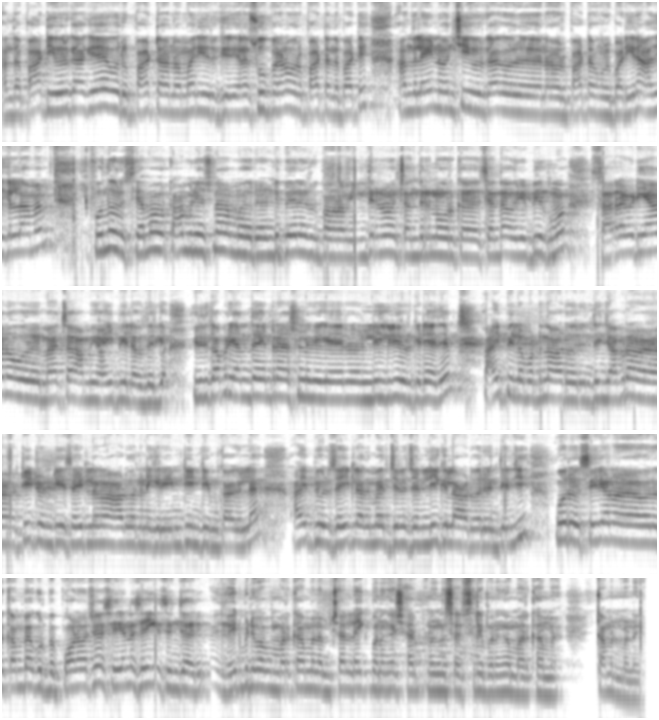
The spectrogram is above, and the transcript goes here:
அந்த பாட்டு இவருக்காகவே ஒரு பாட்டான மாதிரி இருக்குது ஏன்னா சூப்பரான ஒரு பாட்டு அந்த பாட்டு. அந்த லைன் வந்து இவருக்காக ஒரு நான் ஒரு பாட்டை அவங்களுக்கு பாடிக்கிறேன். அதுக்கு இல்லாமல் இப்போ வந்து ஒரு செம ஒரு காம்பினேஷனாக நம்ம ரெண்டு பேரும் இருப்பாங்க நம்ம இந்திரனும் சந்திரனும் ஒரு சேர்ந்தா ஒரு எப்படி இருக்குமோ சரவடியான ஒரு மேட்சாக அமையும் ஐபிஎல் வந்திருக்கும் இதுக்கப்புறம் எந்த இன்டர்நேஷ்னல் லீக்லேயும் ஒரு கிடையாது. ஐபிஎல்லில் மட்டும்தான் ஆடுவார். தெரிஞ்சு அப்புறம் டி டுவெண்ட்டி சைட்லலாம் ஆடுவார் நினைக்கிறேன். இந்தியன் டீமுக்காக இல்லை. ஐபிஎல் சைட்டில் அந்த மாதிரி சின்ன சின்ன லீக்கில் ஆடுவார் தெரிஞ்சு ஒரு சரியான ஒரு கம்பேக் கொடுப்பேன் போன வருஷம் சரியான செய்கை செஞ்சார்? வெயிட் பண்ணி பார்ப்போம். மறக்காமல் நம்ம சேனல் லைக் பண்ணுங்கள் ஷேர் பண்ணுங்கள் சப்ஸ்கிரைப் பண்ணுங்கள் மறக்காமல் கமெண்ட் பண்ணுங்கள்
